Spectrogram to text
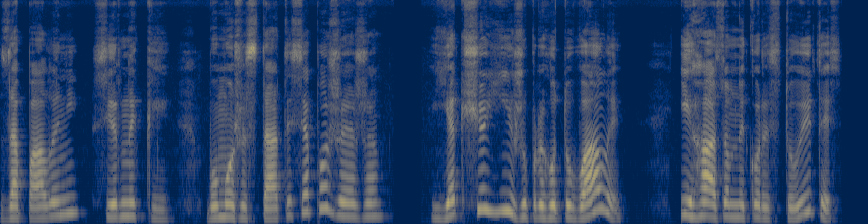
запалені сірники, бо може статися пожежа. Якщо їжу приготували і газом не користуєтесь,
